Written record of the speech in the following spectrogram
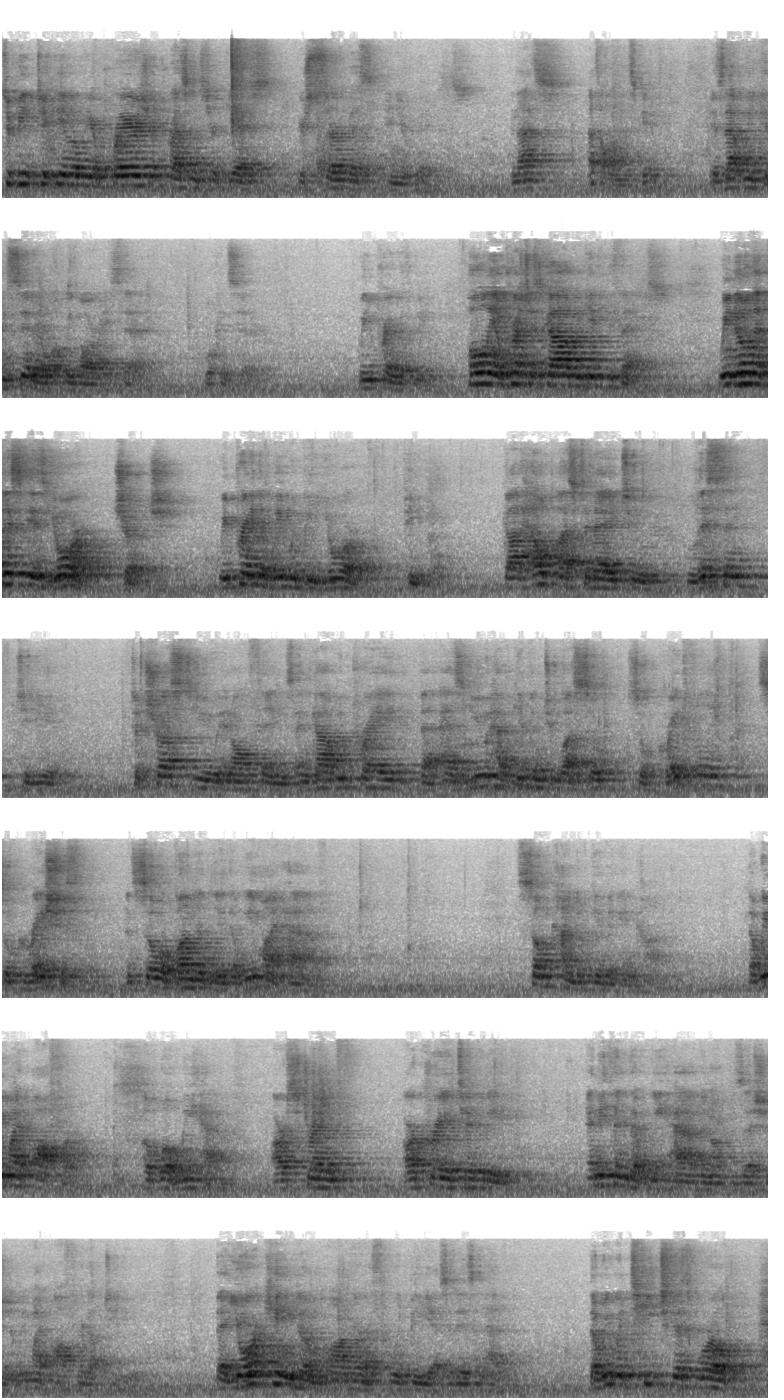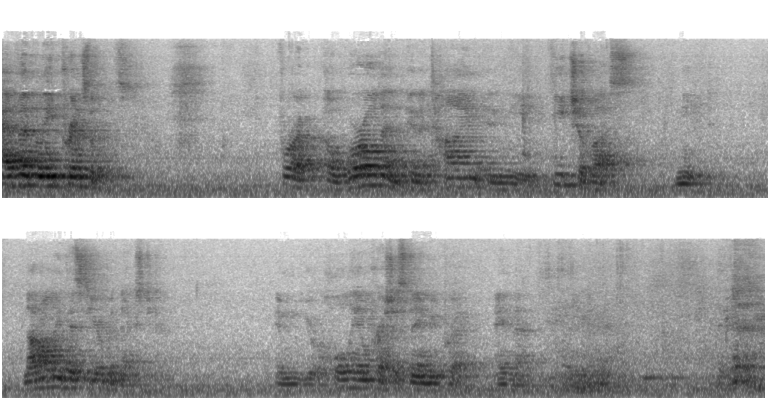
To, be, to give of your prayers, your presence, your gifts, your service, and your witness. And that's, that's all I'm asking, is that we consider what we've already said. We'll consider. Will you pray with me? Holy and precious God, we give you thanks. We know that this is your church. We pray that we would be your people. God, help us today to listen to you, to trust you in all things. And God, we pray that as you have given to us so, so gratefully, so graciously, and so abundantly, that we might have some kind of giving in kind. That we might offer of what we have, our strength, our creativity, anything that we have in our possession, that we might offer it up to you. That your kingdom on earth would be as it is in heaven. That we would teach this world heavenly principles for a, a world and, and a time in need. Each of us need. Not only this year, but next year. In your holy and precious name we pray. Amen. Amen.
